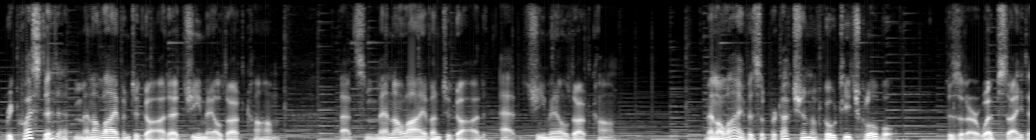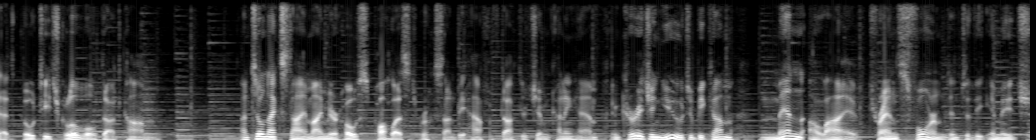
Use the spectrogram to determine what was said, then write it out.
Request it at menaliveuntogod at gmail.com. That's menaliveuntogod at gmail.com. Men Alive is a production of Go Teach Global. Visit our website at goteachglobal.com. Until next time, I'm your host, Paul Estabrook, on behalf of Dr. Jim Cunningham, encouraging you to become men alive, transformed into the image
